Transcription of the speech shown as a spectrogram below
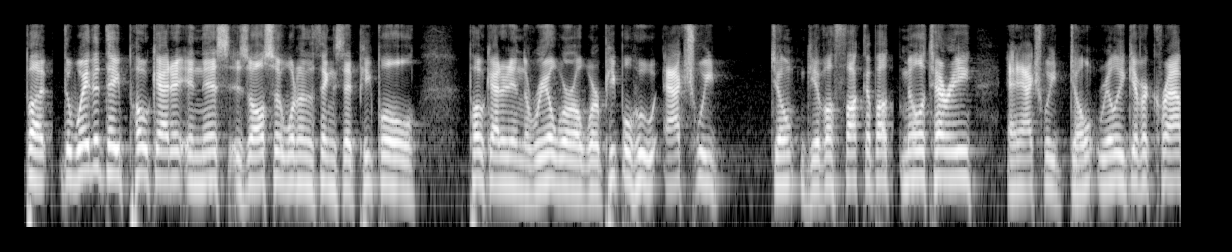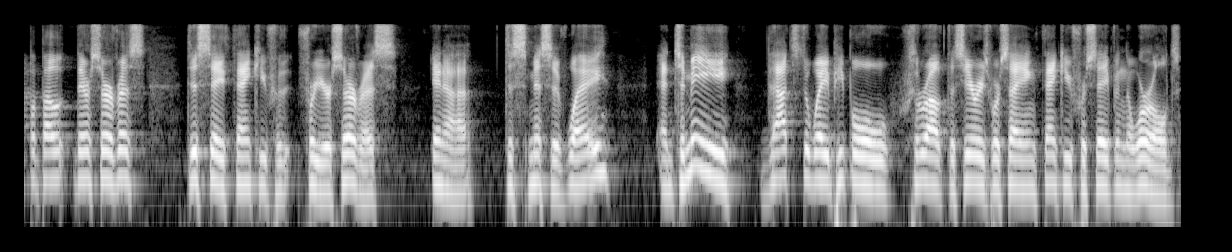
but the way that they poke at it in this is also one of the things that people poke at it in the real world where people who actually don't give a fuck about the military and actually don't really give a crap about their service just say thank you for for your service in a dismissive way and to me that's the way people throughout the series were saying thank you for saving the world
